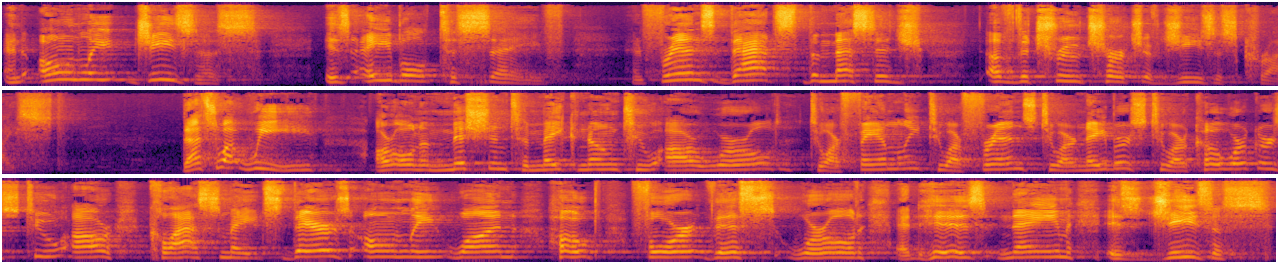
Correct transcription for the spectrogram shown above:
and only Jesus is able to save. And friends, that's the message of the true church of Jesus Christ. That's what we are on a mission to make known to our world, to our family, to our friends, to our neighbors, to our coworkers, to our classmates. There's only one hope for this world, and his name is Jesus.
